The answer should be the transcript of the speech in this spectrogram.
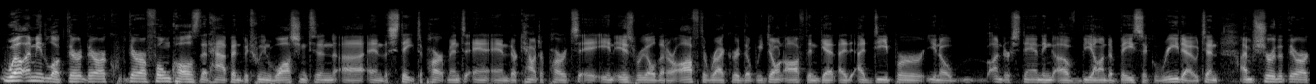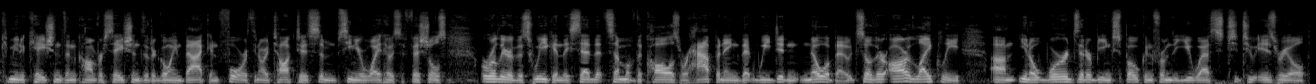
Well, I mean, look, there there are there are phone calls that happen between Washington uh, and the State Department and, and, their counterparts in Israel that are off the record that we don't often get a, a, deeper, you know, understanding of beyond a basic readout. And I'm sure that there are communications and conversations that are going back and forth. You know, I talked to some senior White House officials earlier this week, and they said that some of the calls were happening that we didn't know about. So there are likely, um, you know, words that are being spoken from the U.S. to, to Israel,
